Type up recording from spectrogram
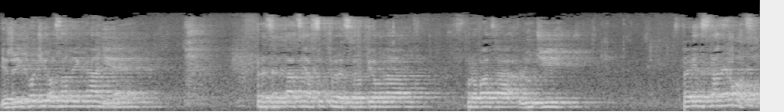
Jeżeli chodzi o zamykanie, prezentacja super zrobiona wprowadza ludzi w pewien stan emocji.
